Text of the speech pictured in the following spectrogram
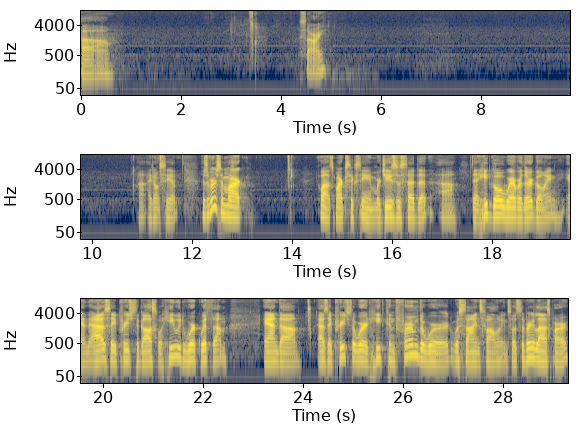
Uh, sorry. Uh, I don't see it. There's a verse in Mark, well, it's Mark 16, where Jesus said that uh, that he'd go wherever they're going. And as they preached the gospel, he would work with them. And uh, as they preached the word, he'd confirm the word with signs following. So it's the very last part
